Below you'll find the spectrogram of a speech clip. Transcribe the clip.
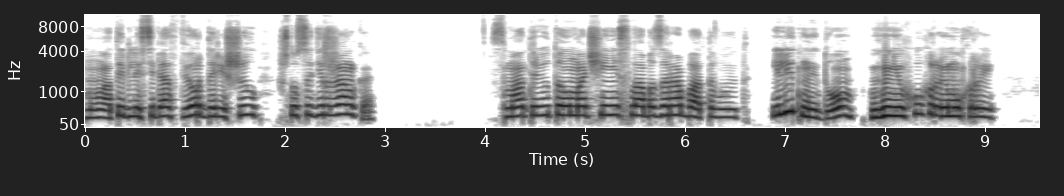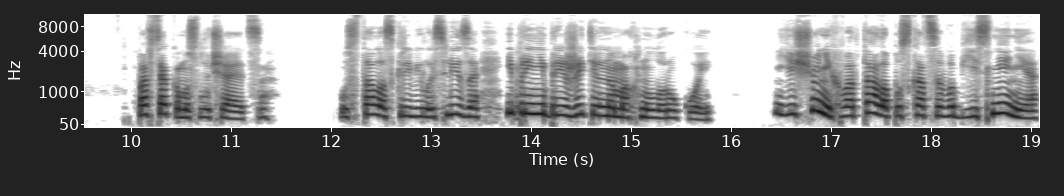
«Ну, а ты для себя твердо решил, что содержанка?» «Смотрю, толмачи не слабо зарабатывают. Элитный дом, не хухры-мухры. По-всякому случается. Устало скривилась Лиза и пренебрежительно махнула рукой. Еще не хватало пускаться в объяснения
